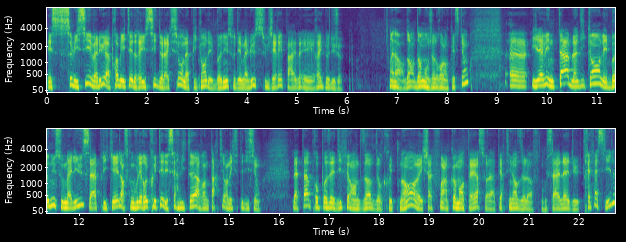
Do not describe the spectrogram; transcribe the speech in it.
et celui-ci évalue la probabilité de réussite de l'action en appliquant des bonus ou des malus suggérés par les règles du jeu. Alors, dans, mon jeu de rôle en question, il y avait une table indiquant les bonus ou malus à appliquer lorsqu'on voulait recruter des serviteurs avant de partir en expédition la table proposait différentes offres de recrutement avec chaque fois un commentaire sur la pertinence de l'offre. Donc ça allait du très facile,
